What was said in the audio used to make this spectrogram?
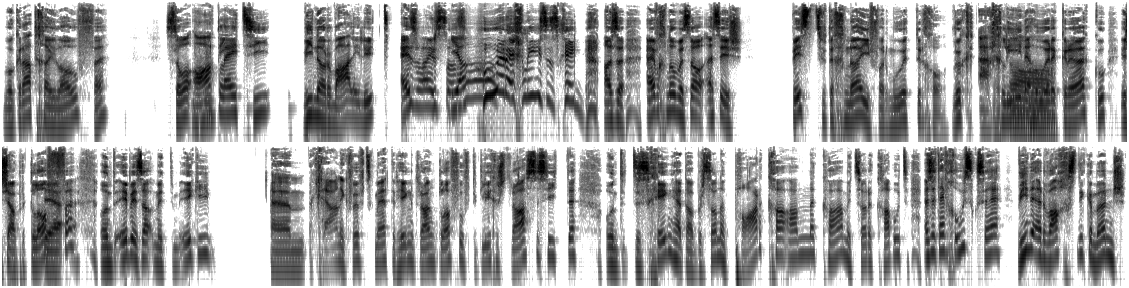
die gerade können laufen so angelegt sind, wie normale Leute. Es war so ein Ja. hure kleines Kind. Also, einfach nur so, es ist bis zu den Knien vor Mutter gekommen. Wirklich ein kleiner, Oh. hure Gröckel, ist aber gelaufen. Und ich bin so mit dem Iggy, ähm, keine Ahnung, 50 Meter hinten dran gelaufen auf der gleichen Strassenseite. Und das Kind hat aber so einen Parka an mit so einer Kapuze. Es hat einfach ausgesehen wie ein erwachsener Mensch,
